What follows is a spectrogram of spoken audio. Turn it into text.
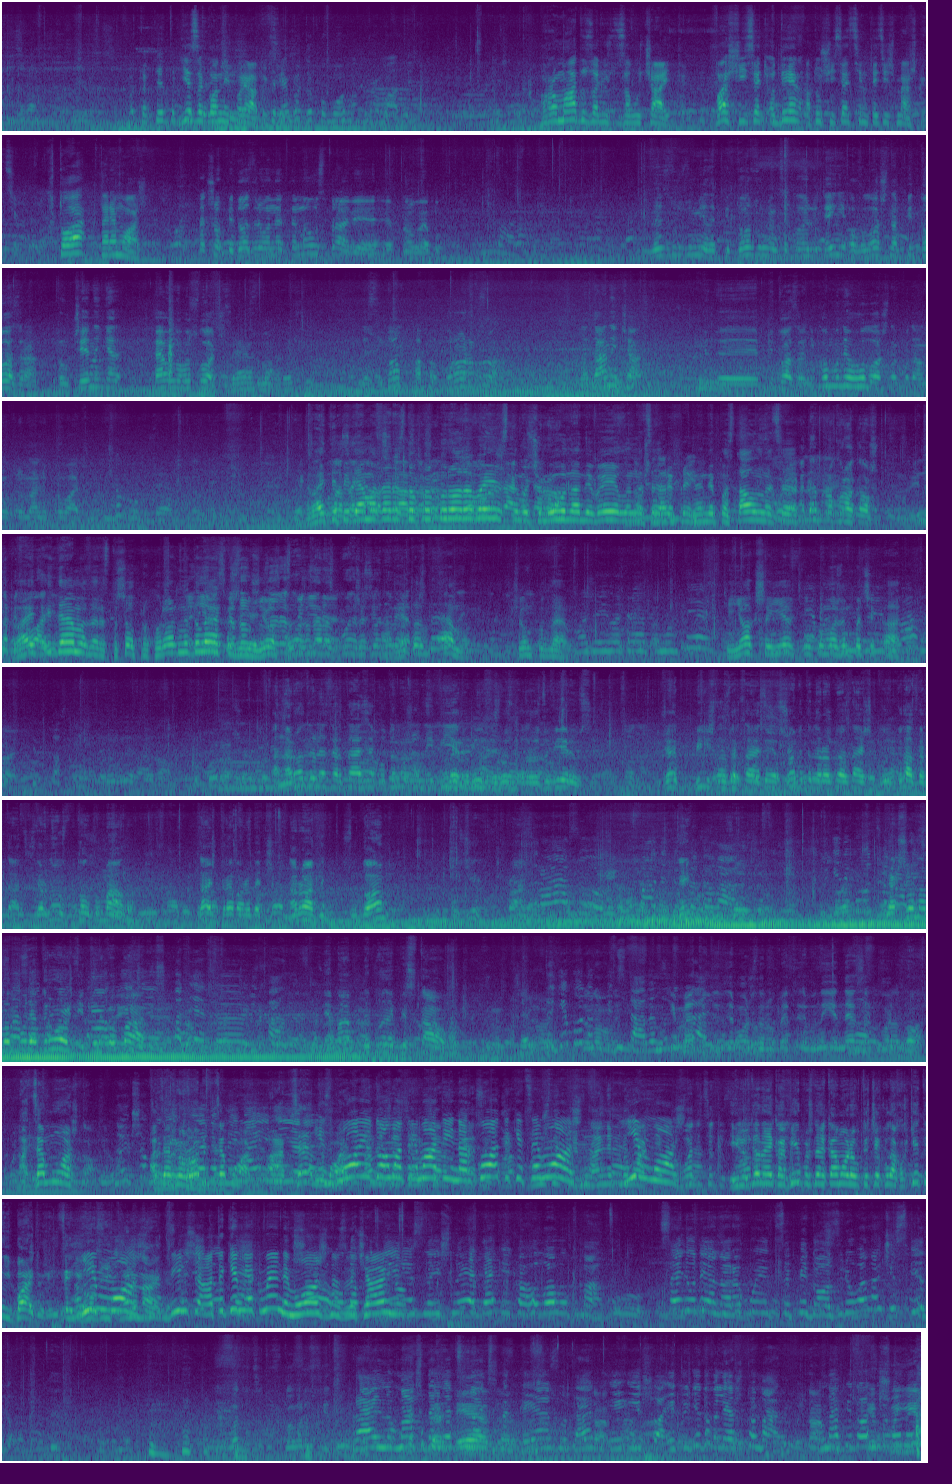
Є законний порядок. Треба допомога громади. Громаду залучайте. Вас 61, а тут 67 тисяч мешканців. Хто переможе? Так що, підозрюваних нема у справі е, про вибух? Ви зрозуміли, підозрюваним це коли людині оголошена підозра про вчинення певного злочину. Не судом, а прокурором. На даний час підозра нікому не оголошена по даному кримінальному провадженню. Давайте підемо зараз до прокурора вияснимо, чому вона не виявлена, це не, не поставлена. Це Де прокурор каже, що на давайте підемо зараз. То що, прокурор недалеко живе. Йоста. зараз зараз буде щось його не Ну то ждемо. В чому проблема? Може його треба допомогти? Тіньок ще є, в тіньку можемо почекати. А народу не звертається, тому що не вірить, роз- розувірився. Вже більше не звертається. Що би ти не робив, знаєш, куди звертатися? Звернувся толку мало. Знаєш, треба робити що? Народним судом. Якщо народ буде дружній, ти не попадешся. Нема, не буде підстав. Тоді будуть підстави, ми Ті методи, де можна робити, вони є незаконні. А це можна. Ну, якщо А це ж робить, це можна. А це І не можна. зброю вдома тримати, і наркотики, це можна. Їм можна. І людина, яка віпошна, яка може втече куди хотіти, і байдуже. І це його Їм ніхто не можна. знайде. Більше, а таким як ми не можна, звичайно. Ми знайшли декілька головок маку. Це людина рахується підозрювана чи свідок? Правильно, мак дається на експертизу, так? І, і що? І тоді довели, що мак. Вона Якщо підозрювана є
